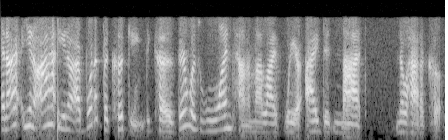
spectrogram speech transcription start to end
And I, you know, I, you know, I brought up the cooking because there was one time in my life where I did not know how to cook,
